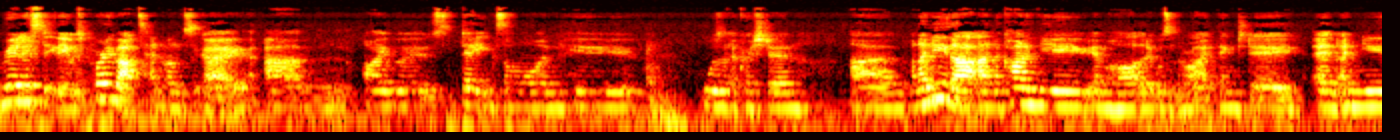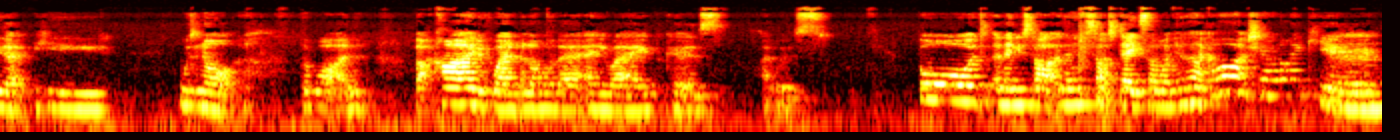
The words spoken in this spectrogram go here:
realistically, it was probably about 10 months ago. Um, I was dating someone who wasn't a Christian. Um, and I knew that, and I kind of knew in my heart that it wasn't the right thing to do. And I knew that he was not the one, but I kind of went along with it anyway because I was bored. And then you start, and then you start to date someone, you're like, oh, actually, I like you Mm.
